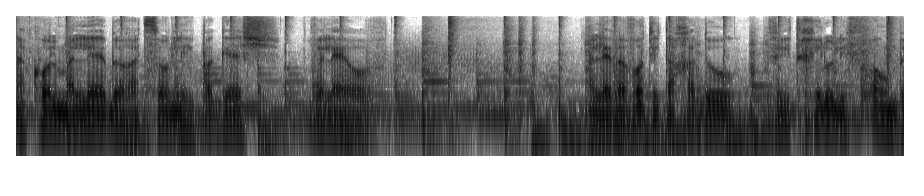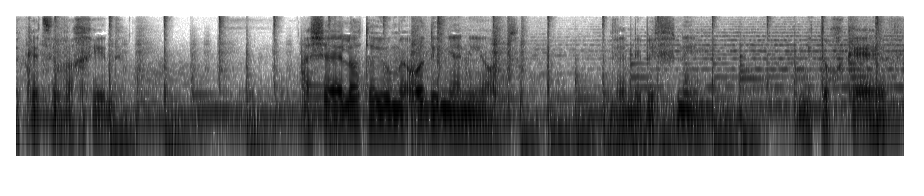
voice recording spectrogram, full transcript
הכל מלא ברצון להיפגש ולאהוב. הלבבות התאחדו והתחילו לפעום בקצב אחיד. השאלות היו מאוד ענייניות, ומבפנים, מתוך כאב,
